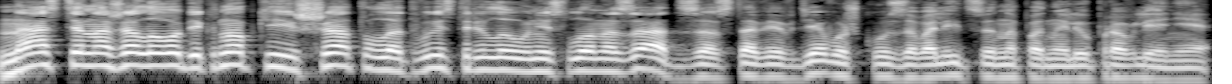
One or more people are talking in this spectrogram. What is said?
Настя нажала обе кнопки, и шаттл от выстрела унесло назад, заставив девушку завалиться на панель управления.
